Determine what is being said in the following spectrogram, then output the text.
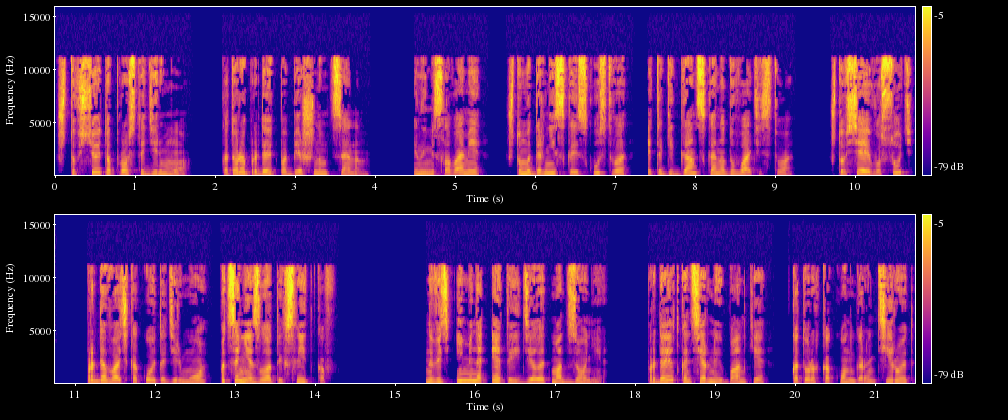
что все это просто дерьмо, которое продают по бешеным ценам. Иными словами, что модернистское искусство – это гигантское надувательство, что вся его суть – продавать какое-то дерьмо по цене золотых слитков. Но ведь именно это и делает Мадзони. Продает консервные банки, в которых, как он гарантирует,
